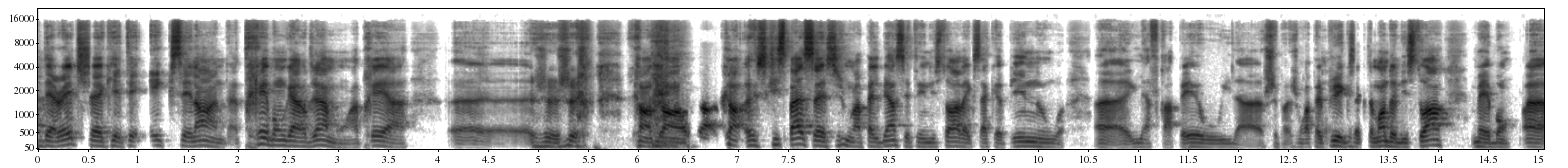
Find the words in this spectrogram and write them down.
Derek, qui était excellent, un très bon gardien. Bon, après, euh, je, je, quand, quand, ce qui se passe, si je me rappelle bien, c'était une histoire avec sa copine où euh, il a frappé ou il a, je sais pas, je me rappelle plus exactement de l'histoire, mais bon, euh,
